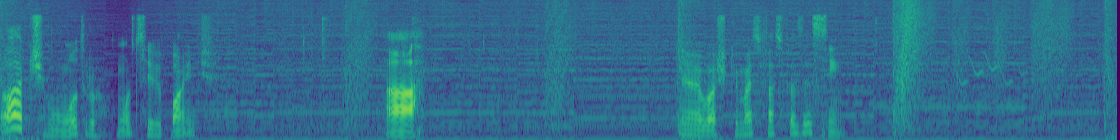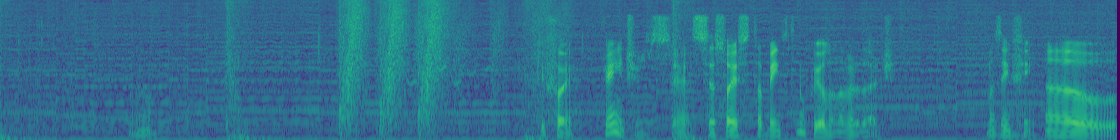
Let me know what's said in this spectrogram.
ótimo, um outro, um outro save point. Ah. É, eu acho que é mais fácil fazer assim. O que foi? Gente, se é, se é só isso tá bem tranquilo, na verdade. Mas enfim. Oh.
